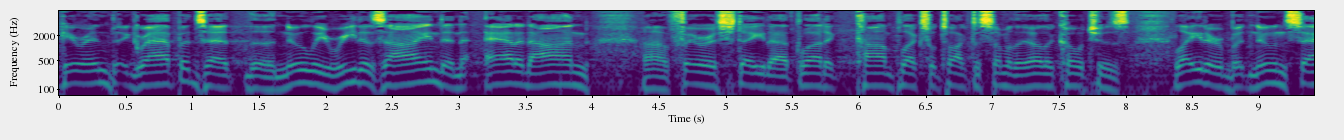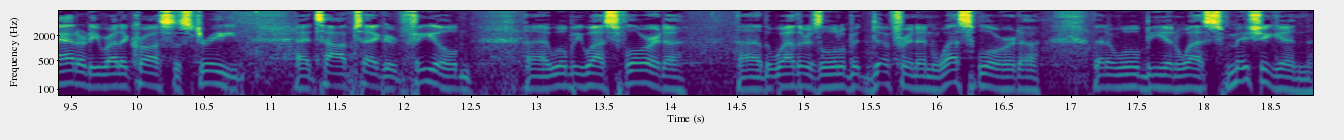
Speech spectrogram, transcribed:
here in Big Rapids at the newly redesigned and added on uh, Ferris State Athletic Complex. We'll talk to some of the other coaches later, but noon Saturday, right across the street at Top Taggart Field, uh, will be West Florida. Uh, the weather is a little bit different in West Florida than it will be in West Michigan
